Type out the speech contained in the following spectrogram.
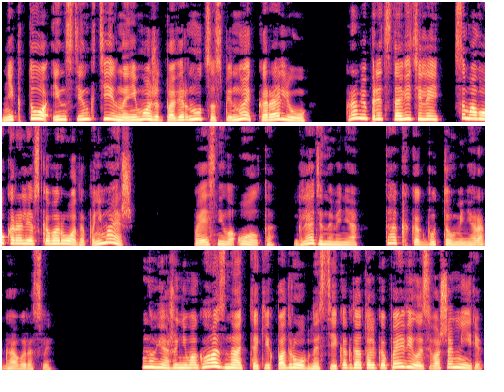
Никто инстинктивно не может повернуться спиной к королю, кроме представителей самого королевского рода, понимаешь? Пояснила Олта, глядя на меня так, как будто у меня рога выросли. «Но я же не могла знать таких подробностей, когда только появилась в вашем мире!»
